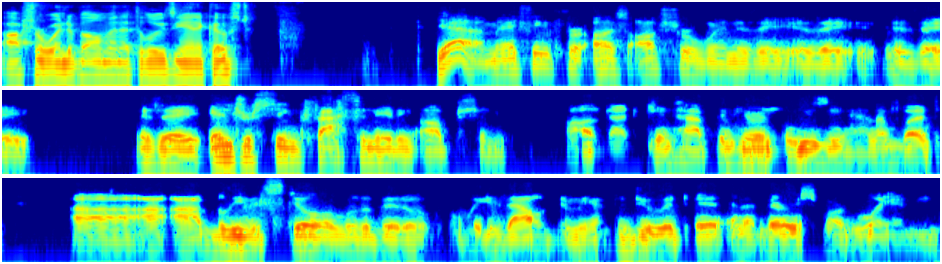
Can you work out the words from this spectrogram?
offshore wind development at the Louisiana coast? Yeah, I mean, I think for us, offshore wind is a is a is a is a interesting, fascinating option that can happen here in Louisiana, but uh, I, I, believe it's still a little bit of ways out, and we have to do it in, in, a very smart way. I mean,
